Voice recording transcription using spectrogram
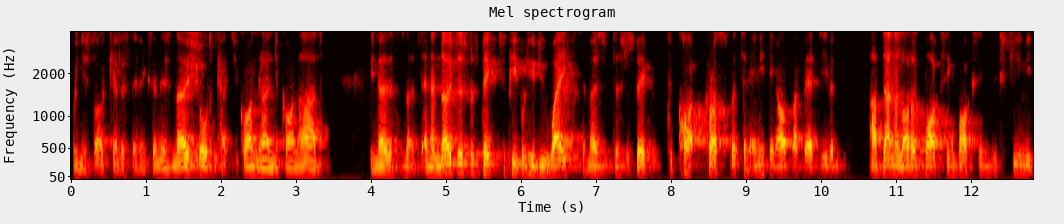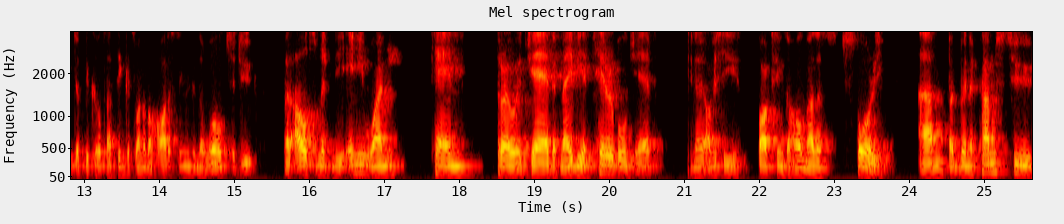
when you start calisthenics, and there's no shortcuts. You can't run, you can't hide. You know, not, and no disrespect to people who do weights, and no disrespect to CrossFit and anything else like that. Even I've done a lot of boxing. Boxing is extremely difficult. I think it's one of the hardest things in the world to do. But ultimately, anyone can throw a jab. It may be a terrible jab. You know, obviously, boxing's a whole nother story. Um, but when it comes to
